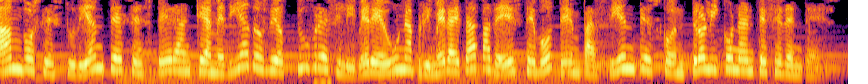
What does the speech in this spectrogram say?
Ambos estudiantes esperan que a mediados de octubre se libere una primera etapa de este bote en pacientes control y con antecedentes.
